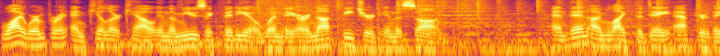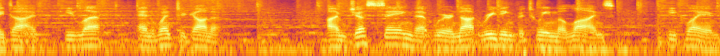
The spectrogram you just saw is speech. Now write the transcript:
Why were Mpura and Killer Kau in the music video when they are not featured in the song? And then I'm like the day after they died, he left, and went to Ghana. I'm just saying that we're not reading between the lines, he claimed.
